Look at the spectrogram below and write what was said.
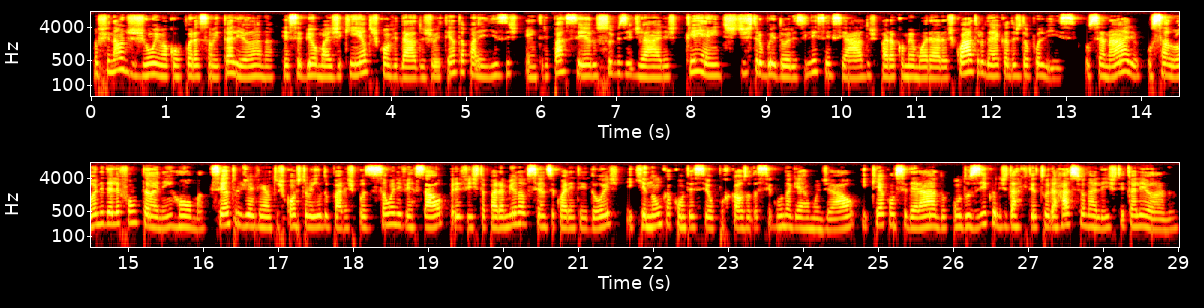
No final de junho, a corporação italiana recebeu mais de 500 convidados de 80 países, entre parceiros, subsidiárias, clientes, distribuidores e licenciados, para comemorar as quatro décadas da polícia. O cenário? O Salone delle Fontane, em Roma, centro de eventos construído para a Exposição Universal, prevista para 1942 e que nunca aconteceu por causa da Segunda Guerra Mundial, e que é considerado um dos ícones da arquitetura racionalista italiana.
